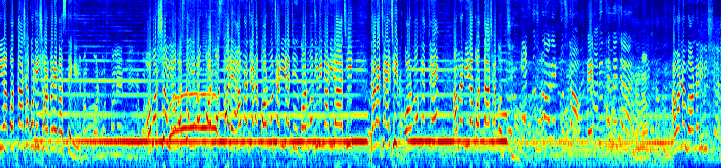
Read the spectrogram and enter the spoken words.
নিরাপত্তা আশা করি এই সরকারের কাছ থেকে। অবশ্যই অবশ্যই এবং কর্মস্থলে আমরা যারা কর্মচারীরা যে কর্মজীবী নারীরা আছি তারা চাইছি কর্মক্ষেত্রে আমরা নিরাপত্তা আশা করছি। একটু থেমে যান। আমার নাম বর্ণালী বিশ্বাস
